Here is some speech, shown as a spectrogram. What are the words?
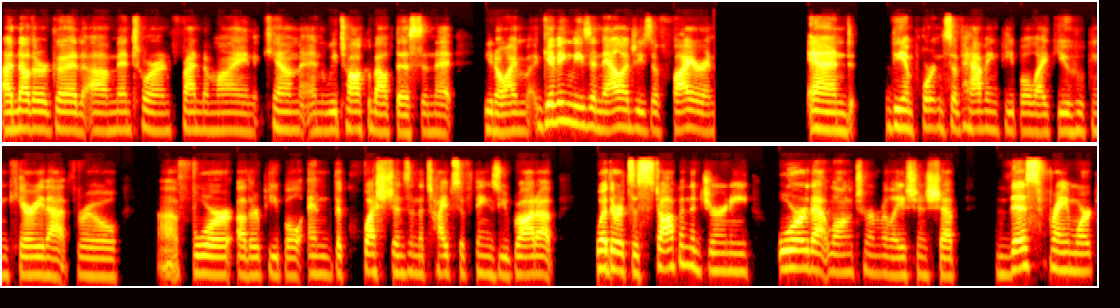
another good uh, mentor and friend of mine, Kim, and we talk about this and that, you know, I'm giving these analogies of fire and, and the importance of having people like you who can carry that through uh, for other people and the questions and the types of things you brought up, whether it's a stop in the journey or that long term relationship. This framework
